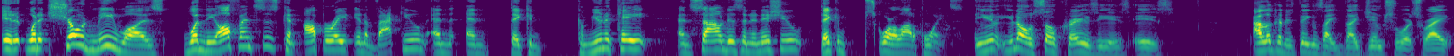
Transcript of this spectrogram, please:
it, what it showed me was when the offenses can operate in a vacuum and and they can communicate and sound isn't an issue, they can score a lot of points. you you know what's so crazy is is I look at the things like like Jim Schwartz, right?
